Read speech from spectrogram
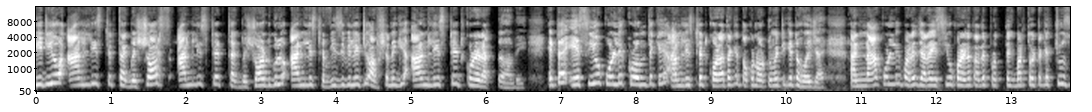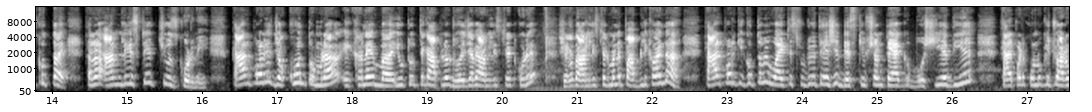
ভিডিও আনলিস্টেড থাকবে শর্টস আনলিস্টেড থাকবে শর্টগুলো আনলিস্টেড ভিজিবিলিটি অপশানে গিয়ে আনলিস্টেড করে রাখতে হবে। এটা এসিও করলে ক্রোম থেকে আনলিস্টেড করা থাকে, তখন অটোমেটিক এটা হয়ে যায়। আর না করলে পারে যারা এসিও করে না, তাদের প্রত্যেকবার তো এটাকে চুজ করতে হয়, তারা আনলিস্টেড চুজ করবে। তারপরে যখন তোমরা এখানে ইউটিউব থেকে আপলোড হয়ে যাবে আনলিস্টেড করে, সেটা তো আনলিস্টেড মানে পাবলিক হয় না। তারপর কি করতে হবে? হোয়াইট স্টুডিওতে এসে ডেসক্রিপশন ট্যাগ বসিয়ে দিয়ে তারপর কোনো কিছু আরও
